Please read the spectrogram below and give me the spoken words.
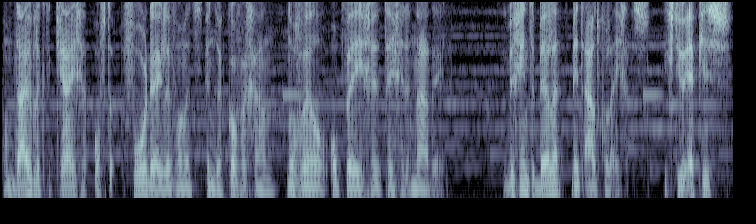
Om duidelijk te krijgen of de voordelen van het undercover gaan nog wel opwegen tegen de nadelen. Ik begin te bellen met oud-collega's. Ik stuur appjes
